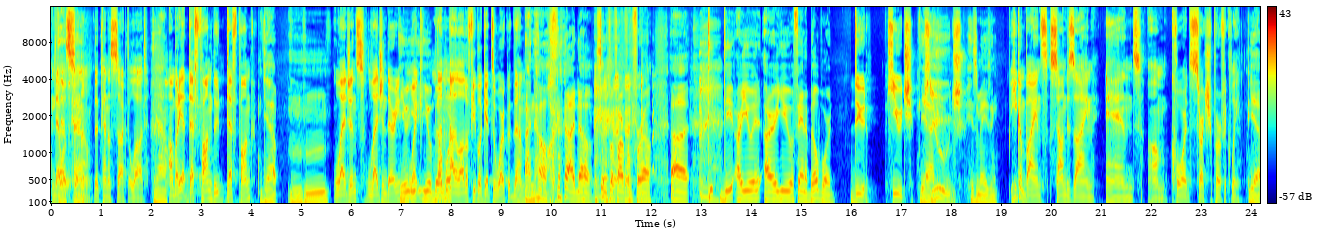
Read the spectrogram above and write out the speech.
that that's was kind of that kind of sucked a lot. Yeah. Um, but yeah, Daft Punk, dude, Daft Punk, Yep. Mm-hmm. legends, legendary. You- you- like you a not, not a lot of people get to work with them. I know, I know. So, apart from Pharrell, uh, do, do, are you are you a fan of Billboard? dude, huge, Yeah. huge. He's amazing. He combines sound design and um, chord structure perfectly. Yeah.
